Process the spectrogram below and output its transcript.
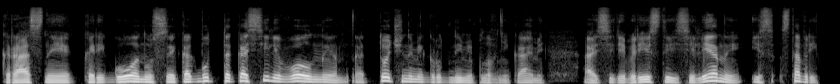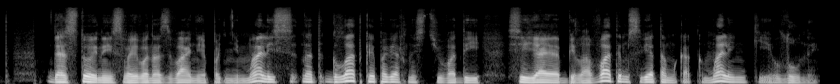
Красные коригонусы как будто косили волны отточенными грудными плавниками, а серебристые селены из ставрит, достойные своего названия, поднимались над гладкой поверхностью воды, сияя беловатым светом, как маленькие луны.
